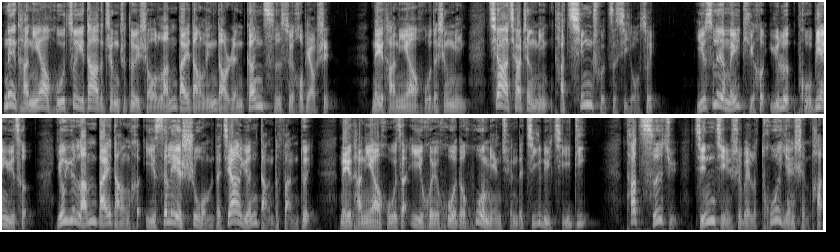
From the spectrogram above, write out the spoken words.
内塔尼亚胡最大的政治对手蓝白党领导人甘茨随后表示，内塔尼亚胡的声明恰恰证明他清楚自己有罪。以色列媒体和舆论普遍预测，由于蓝白党和以色列是我们的家园党的反对，内塔尼亚胡在议会获得豁免权的几率极低。他此举仅仅是为了拖延审判，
